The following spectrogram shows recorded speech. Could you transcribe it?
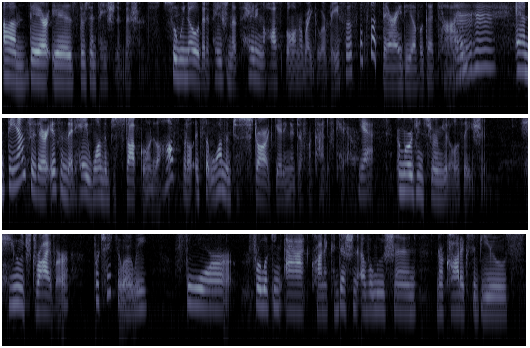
Um, there is there's inpatient admissions, so we know that a patient that's hitting the hospital on a regular basis, that's not their idea of a good time. Mm-hmm. And the answer there isn't that hey, we want them to stop going to the hospital. It's that we want them to start getting a different kind of care Yeah. emergency room utilization. huge driver, particularly for, for looking at chronic condition evolution, narcotics abuse,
